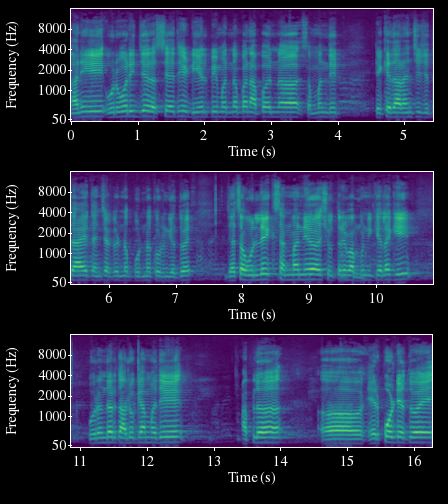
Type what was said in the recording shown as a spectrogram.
आणि उर्वरित जे रस्ते आहेत हे डी एल पीमधनं पण आपण संबंधित ठेकेदारांची जिथं आहे त्यांच्याकडनं पूर्ण करून घेतोय. ज्याचा उल्लेख सन्मान्य शिवतरे बापूंनी केला की पुरंदर तालुक्यामध्ये आपलं एअरपोर्ट येतोय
